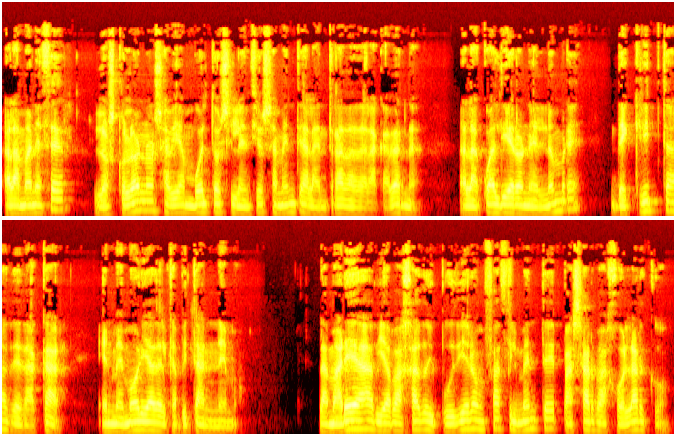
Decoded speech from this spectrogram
Al amanecer, los colonos habían vuelto silenciosamente a la entrada de la caverna, a la cual dieron el nombre de Cripta de Dakar, en memoria del capitán Nemo. La marea había bajado y pudieron fácilmente pasar bajo el arco,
